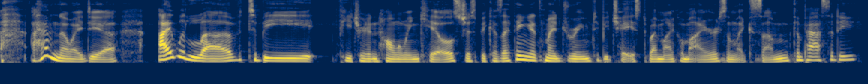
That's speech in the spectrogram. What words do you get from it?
I have no idea. I would love to be featured in Halloween Kills just because I think it's my dream to be chased by Michael Myers in like some capacity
